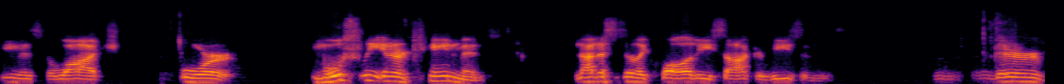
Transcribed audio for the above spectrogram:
team is to watch, for mostly entertainment, not necessarily quality soccer reasons. They're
